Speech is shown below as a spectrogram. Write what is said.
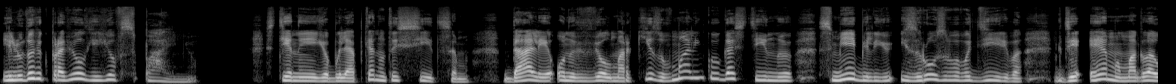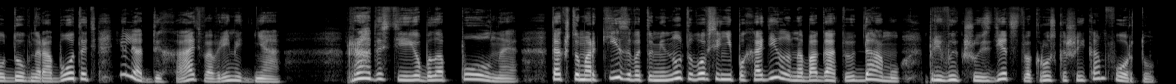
и Людовик провел ее в спальню. Стены ее были обтянуты ситцем. Далее он ввел маркизу в маленькую гостиную с мебелью из розового дерева, где Эмма могла удобно работать или отдыхать во время дня — Радость ее была полная, так что маркиза в эту минуту вовсе не походила на богатую даму, привыкшую с детства к роскоши и комфорту.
